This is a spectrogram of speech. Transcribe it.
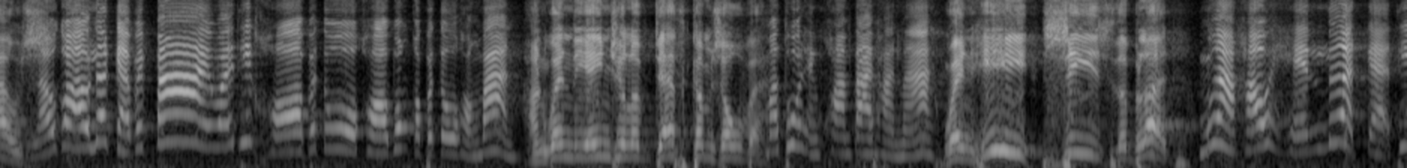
house. แล้วก็เอาเลือดแกะไปป้ายไว้ที่คอประตูคอบงกบประตูของบ้าน And when the angel of death comes over, มาทูตแห่งความตายผ่านมา when he sees the blood, เมื่อเขาเห็นเลือดแกะที่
